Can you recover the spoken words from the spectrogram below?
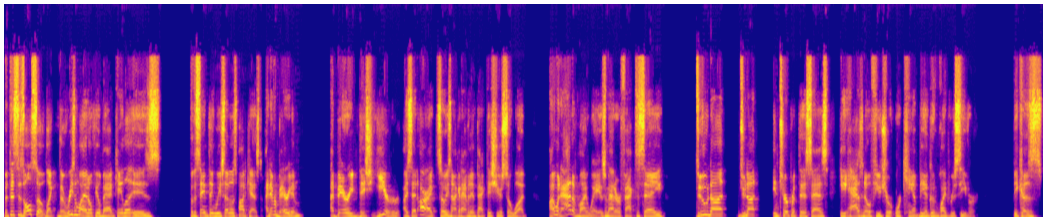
But this is also like the reason why I don't feel bad, Kayla, is for the same thing we've said on this podcast. I never buried him. I buried this year. I said, all right, so he's not going to have an impact this year. So what? I went out of my way, as a matter of fact, to say, do not, do not interpret this as he has no future or can't be a good wide receiver. Because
